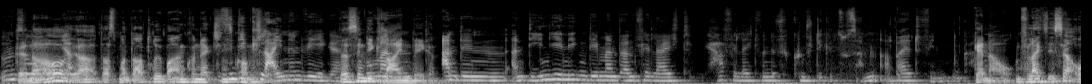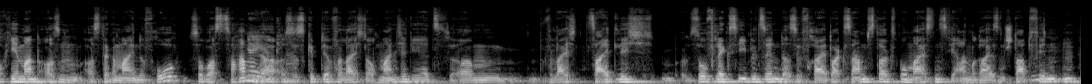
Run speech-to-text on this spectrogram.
und Genau, so. ja. dass man darüber an Das Connections sind die kommt. kleinen Wege. Das sind die kleinen Wege. An, den, an denjenigen, den man dann vielleicht, ja, vielleicht für eine künftige Zusammenarbeit finden kann. Genau. Und vielleicht ist ja auch jemand aus, dem, aus der Gemeinde froh, sowas zu haben. Ja, Ja, ja. Also es gibt ja vielleicht auch manche, die jetzt ähm, vielleicht zeitlich so flexibel sind, dass sie freitags, samstags, wo meistens die Anreisen stattfinden, Mhm.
